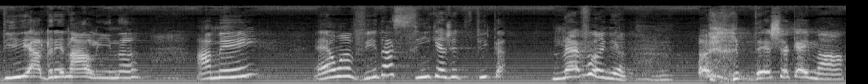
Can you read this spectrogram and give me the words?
de adrenalina. Amém? É uma vida assim que a gente fica, né, Vânia? Deixa queimar.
